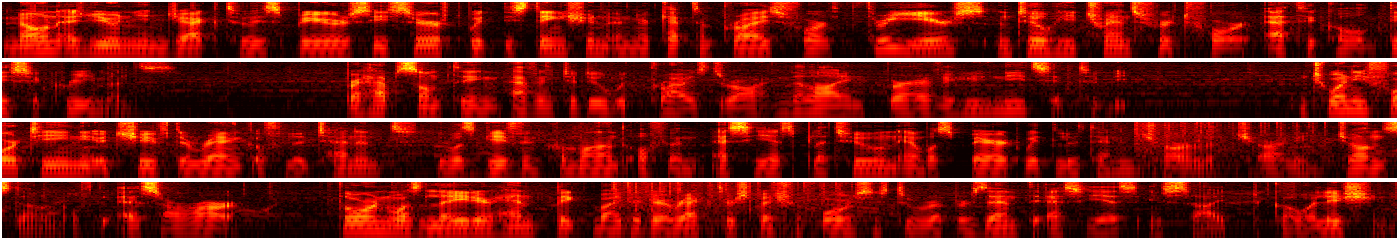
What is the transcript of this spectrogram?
Known as Union Jack to his peers, he served with distinction under Captain Price for three years until he transferred for ethical disagreements. Perhaps something having to do with Price drawing the line wherever he needs it to be. In 2014 he achieved the rank of lieutenant, he was given command of an SES platoon and was paired with Lieutenant Charlotte Charly Johnstone of the SRR. Thorne was later handpicked by the Director Special Forces to represent the SES inside the coalition.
